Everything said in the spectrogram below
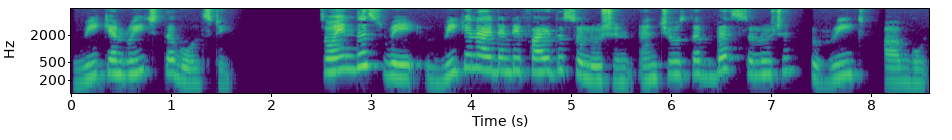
we can reach the goal state. So in this way, we can identify the solution and choose the best solution to reach our goal.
